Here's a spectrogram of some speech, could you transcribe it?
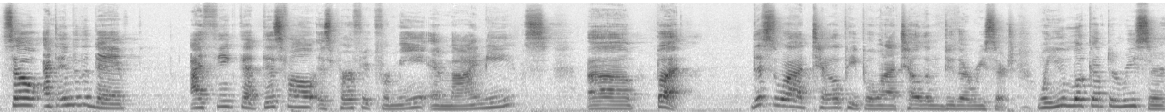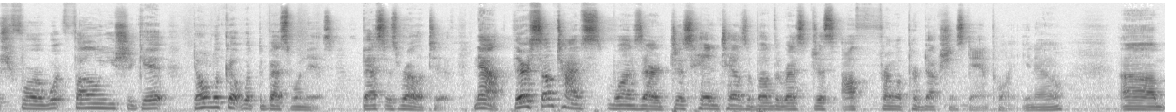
So at the end of the day, I think that this phone is perfect for me and my needs. Uh, but this is what I tell people when I tell them to do their research. When you look up the research for what phone you should get, don't look up what the best one is. Best is relative. Now, there are sometimes ones that are just head and tails above the rest, just off from a production standpoint, you know? Um,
